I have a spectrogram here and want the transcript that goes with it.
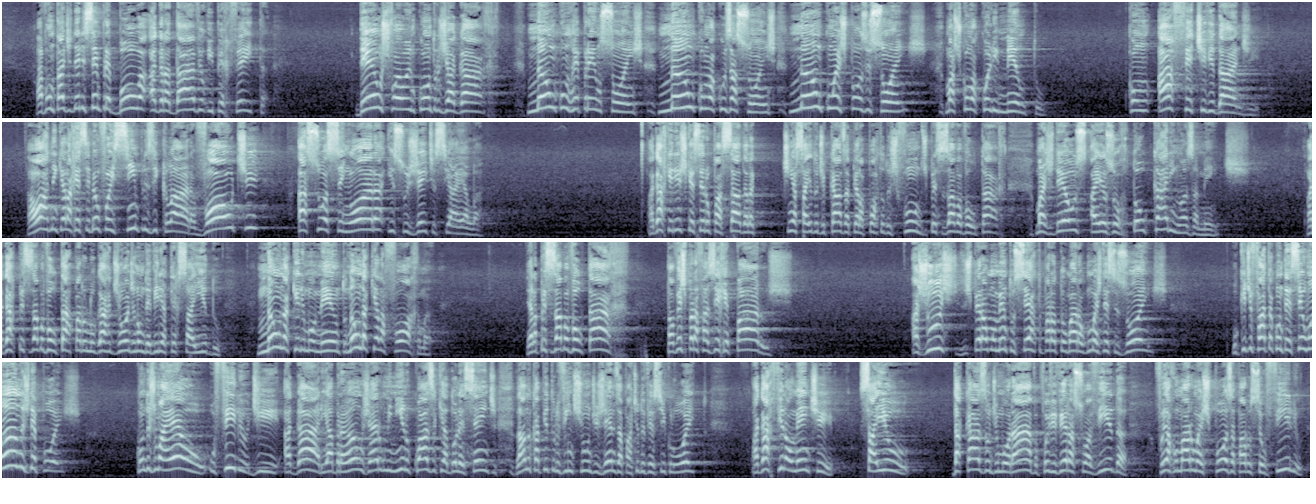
A vontade dele sempre é boa, agradável e perfeita. Deus foi ao encontro de Agar, não com repreensões, não com acusações, não com exposições, mas com acolhimento, com afetividade. A ordem que ela recebeu foi simples e clara: volte à sua senhora e sujeite-se a ela. Agar queria esquecer o passado, ela tinha saído de casa pela porta dos fundos, precisava voltar, mas Deus a exortou carinhosamente. Agar precisava voltar para o lugar de onde não deveria ter saído, não naquele momento, não daquela forma. Ela precisava voltar talvez para fazer reparos, ajustes, esperar o momento certo para tomar algumas decisões. O que de fato aconteceu anos depois, quando Ismael, o filho de Agar e Abraão, já era um menino quase que adolescente, lá no capítulo 21 de Gênesis, a partir do versículo 8, Agar finalmente saiu da casa onde morava, foi viver a sua vida, foi arrumar uma esposa para o seu filho,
